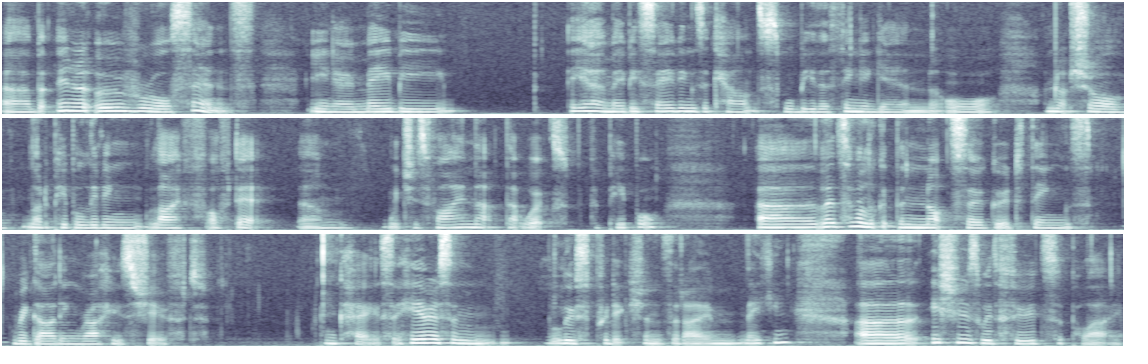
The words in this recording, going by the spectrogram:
Uh, but in an overall sense, you know, maybe, yeah, maybe savings accounts will be the thing again, or I'm not sure. A lot of people living life off debt. Um, which is fine, that, that works for people. Uh, let's have a look at the not so good things regarding Rahu's shift. Okay, so here are some loose predictions that I'm making. Uh, issues with food supply.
